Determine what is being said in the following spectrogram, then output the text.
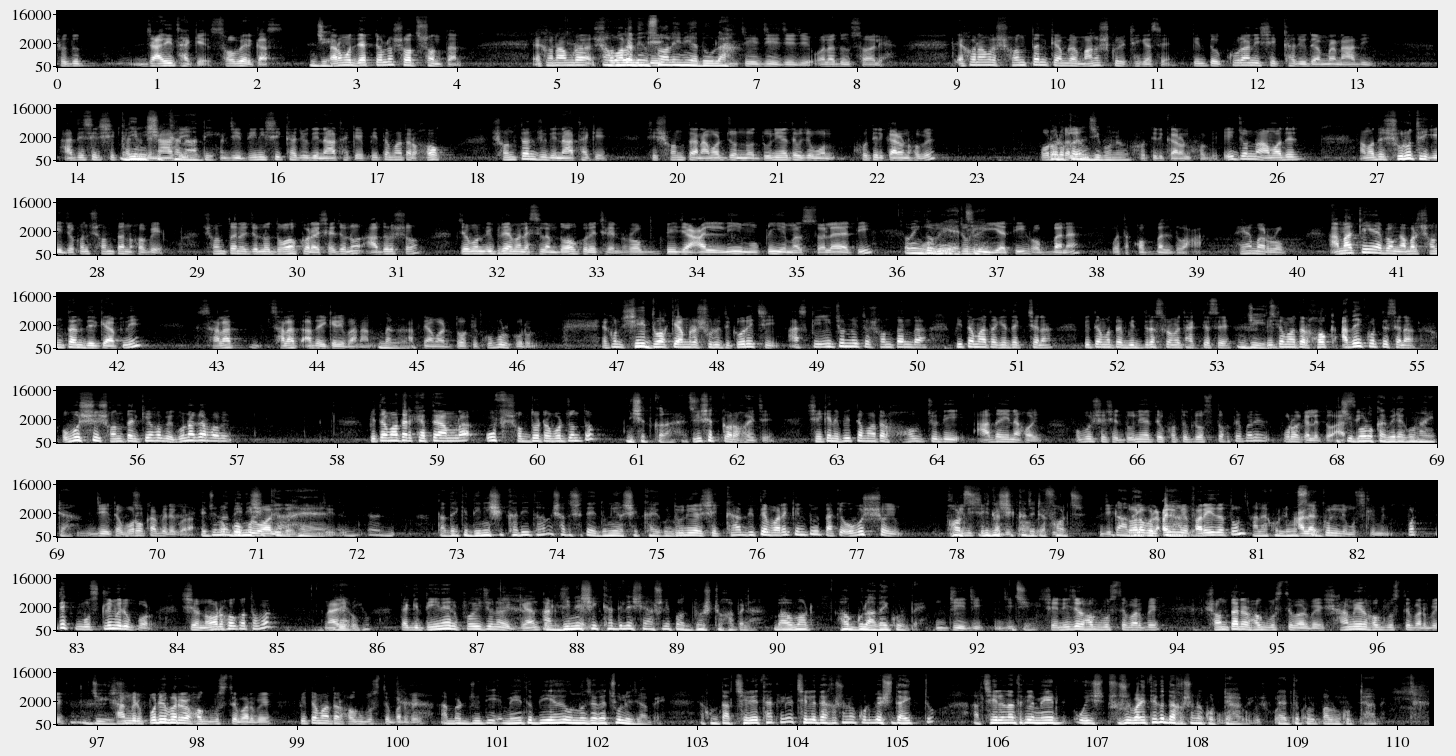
শুধু জারি থাকে সবের কাজ। তার মধ্যে একটা হলো সৎ সন্তান। এখন আমরা ওয়ালাদিন সন্তানকে- সালিহিন ইয়াদুল্লাহ। জি জি জি জি ওয়ালাদুন সালেহ। এখন আমরা সন্তানকে আমরা মানুষ করি ঠিক আছে কিন্তু কোরআনী শিক্ষা যদি আমরা না দিই হাদিসের শিক্ষা যদি না দিই। জি দিনী শিক্ষা যদি না থাকে পিতামাতার হক সন্তান যদি না থাকে সেই সন্তান আমার জন্য দুনিয়াতেও যেমন ক্ষতির কারণ হবে পরকালীন জীবনেও। ক্ষতির কারণ হবে। এই জন্য আমাদের আমাদের শুরু থেকেই যখন সন্তান হবে সন্তানের জন্য দোয়া করা সেজন্য আদর্শ যেমন ইব্রাহিম আলাইসাল্লাম দোয়া করেছিলেন রব্বি জা আলনি মুকিমাস সলায়াতি। দুরিয়াতি রব্বানা ও তাকব্বাল দোয়া। হে আমার রব আমাকে এবং আমার সন্তানদেরকে আপনি সালাত সালাত আদায়কারী বানান। আপনি আমার দোয়াকে কবুল করুন। এখন সেই দোয়াকে আমরা শুরুতে করেছি। আজকে এই জন্যই তো সন্তানরা পিতামাতাকে দেখছে না। পিতামাতা বৃদ্ধাশ্রমে থাকতেছে। পিতামাতার হক আদায় করতেছে না। অবশ্যই সন্তান কে হবে? গুণাগার হবে। পিতামাতার ক্ষেত্রে আমরা উফ শব্দটা পর্যন্ত নিষেধ করা হয়েছে। নিষেধ করা হয়েছে। সেখানে পিতামাতার হক যদি আদায় না হয় অবশ্যই সে দুনিয়াতে ক্ষতিগ্রস্ত হতে পারে পরকালে তো আছে। বড় কাবিরা গুনাহ এটা। যে এটা বড় কাবেরে করা এই জন্য হুকুকুল দিনী শিক্ষা হ্যাঁ জি, জি। তাদেরকে দিনী শিক্ষা দিতে হবে সাথে সাথে দুনিয়ার শিক্ষা এগুলো। দুনিয়ার শিক্ষা দিতে পারে কিন্তু তাকে অবশ্যই ফরজ, শিক্ষা যেটা ফরজ, জি তলাবুল ইলমি। আলা। কুল্লি মুসলিমিন। প্রত্যেক মুসলিমের উপর সে নর হোক অথবা নারী হোক। তাকে দিনের প্রয়োজনীয় জ্ঞান আর দিনের শিক্ষা দিলে সে আসলে পথভ্রষ্ট হবে না। বাবা মার হকগুলো আদায় করবে। জি জি জি। সে নিজের হক বুঝতে পারবে সন্তানের হক বুঝতে পারবে স্বামীর হক বুঝতে পারবে। স্বামীর পরিবারের হক বুঝতে পারবে পিতামাতার হক বুঝতে পারবে। আবার যদি মেয়ে তো বিয়ে হয়ে অন্য জায়গায় চলে যাবে এখন তার ছেলে থাকলে ছেলে দেখাশোনা করবে বেশি দায়িত্ব। আর ছেলে না থাকলে মেয়ের ওই শ্বশুর বাড়ি থেকে দেখাশোনা করতে হবে দায়িত্ব পালন করতে হবে।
